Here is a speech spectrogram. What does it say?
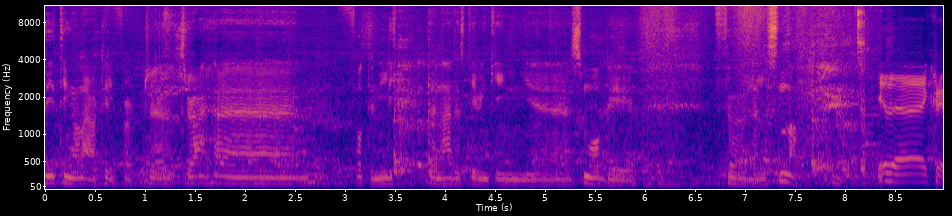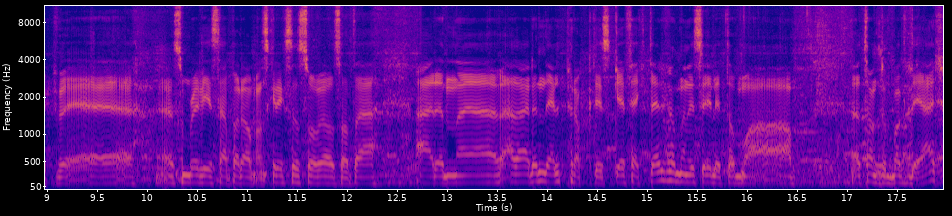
de tingene jeg har tilført, eh, tror jeg. Eh, fått inn litt den her Stephen King-småbyfølelsen, da. I det klippet vi, som ble vist her på Ramaskrik, så så vi også at det er en, eh, det er en del praktiske effekter. Kan dere si litt om hva eh, tanken bak det er?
